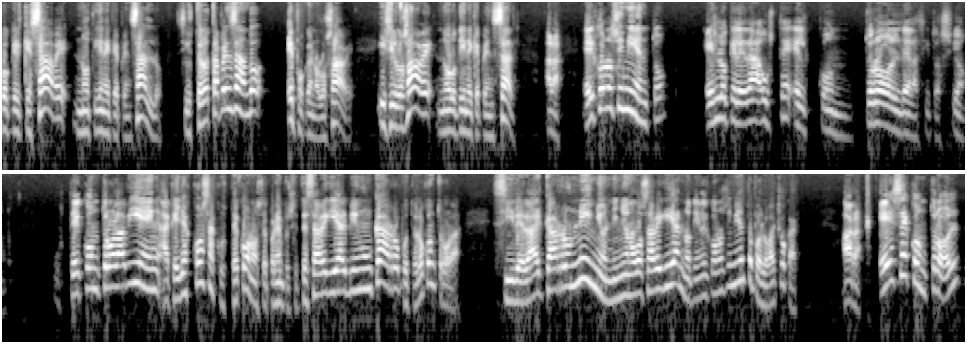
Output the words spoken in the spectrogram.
Porque el que sabe no tiene que pensarlo. Si usted lo está pensando, es porque no lo sabe. Y si lo sabe, no lo tiene que pensar. Ahora, el conocimiento es lo que le da a usted el control de la situación usted controla bien aquellas cosas que usted conoce. Por ejemplo, si usted sabe guiar bien un carro, pues usted lo controla. Si le da el carro a un niño, el niño no lo sabe guiar, no tiene el conocimiento, pues lo va a chocar. Ahora, ese control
